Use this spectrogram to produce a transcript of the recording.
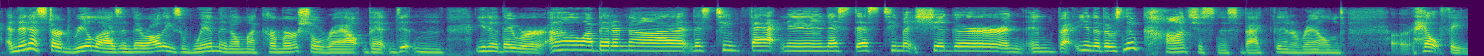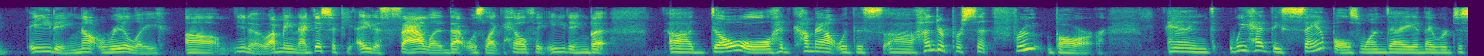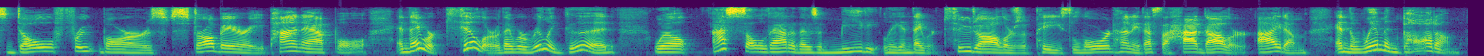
and then I started realizing there were all these women on my commercial route that didn't, you know, they were, oh, I better not. That's too fattening. That's that's too much sugar. And and you know, there was no consciousness back then around uh, healthy eating. Not really. Um, you know, I mean, I guess if you ate a salad, that was like healthy eating, but uh, Dole had come out with this uh, 100% fruit bar. And we had these samples one day, and they were just Dole fruit bars, strawberry, pineapple, and they were killer. They were really good. Well, I sold out of those immediately, and they were $2 a piece. Lord, honey, that's a high dollar item. And the women bought them.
